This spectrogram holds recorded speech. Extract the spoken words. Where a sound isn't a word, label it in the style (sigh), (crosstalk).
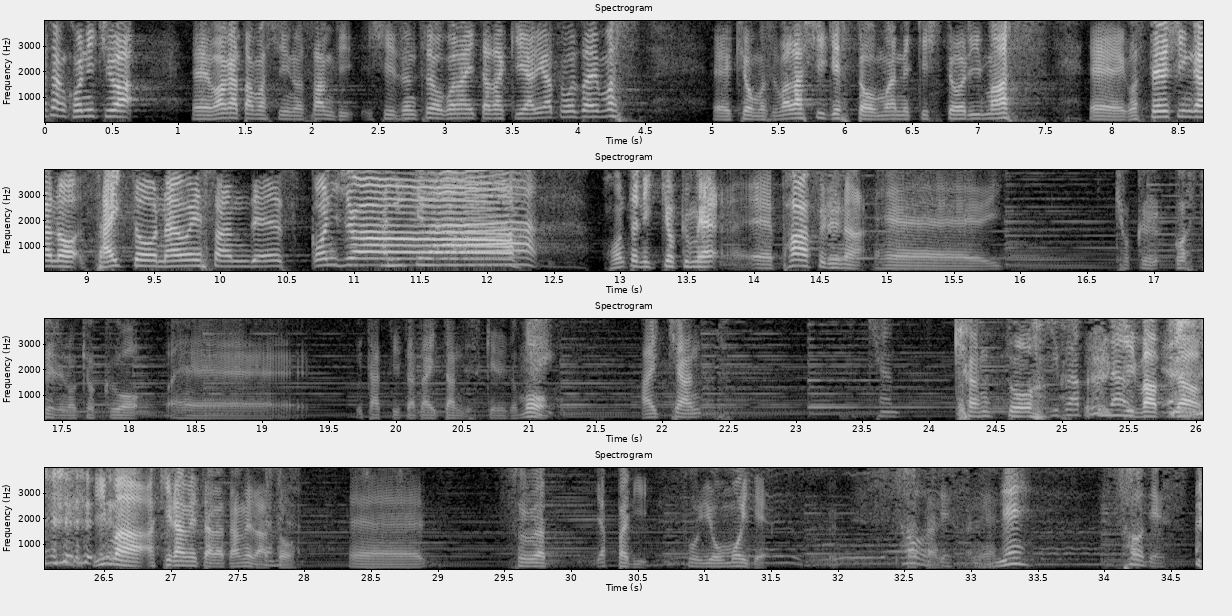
皆さんこんにちは、えー、我が魂の賛美シーズン2をご覧いただきありがとうございます、えー、今日も素晴らしいゲストをお招きしております、えー、ゴスペルシンガーの斉藤直江さんです。こんにちは。こんにちは。本当に1曲目、えー、パワフルな、えー、曲ゴスペルの曲を、えー、歌っていただいたんですけれども、はい、I can't can't can't give up now, give up now 今諦めたらダメだと、えーそれはやっぱりそういう思いでそうですね。そうです。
